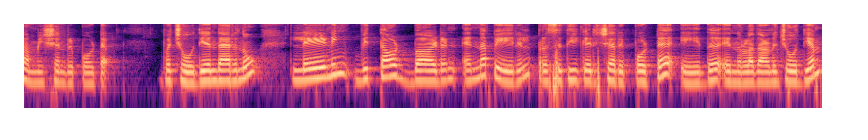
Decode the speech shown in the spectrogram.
commission report. അപ്പോൾ ചോദ്യം എന്തായിരുന്നു? ലേണിംഗ് വിത്തൗട്ട് ബേർഡൻ എന്ന പേരിൽ പ്രസിദ്ധീകരിച്ച റിപ്പോർട്ട് ഏത് എന്നുള്ളതാണ് ചോദ്യം.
